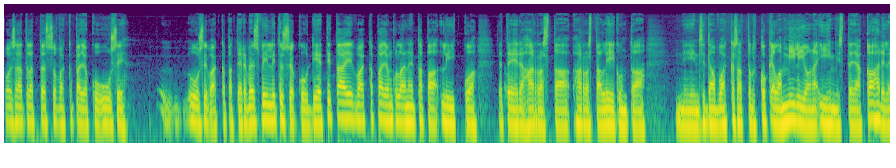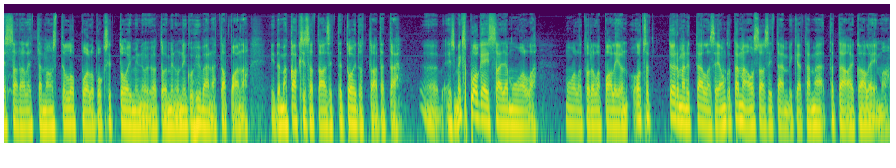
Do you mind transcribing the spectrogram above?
voisi ajatella, että jos on vaikkapa joku uusi uusi vaikkapa terveysvillitys, joku dietti tai vaikkapa jonkunlainen tapa liikkua ja tehdä, harrastaa, harrastaa liikuntaa, niin sitä on vaikka saattanut kokeilla miljoona ihmistä ja kahdelle sadalle tämä on sitten loppujen lopuksi toiminut ja toiminut niin kuin hyvänä tapana. Niin tämä 200 sitten toitottaa tätä esimerkiksi blogeissa ja muualla, muualla todella paljon. Oletko törmännyt tällaiseen? Onko tämä osa sitä, mikä tämä, tätä aikaa leimaa?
